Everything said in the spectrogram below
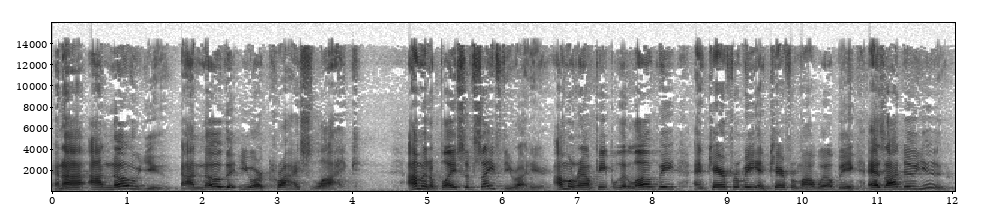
And I, I know you. I know that you are Christ like. I'm in a place of safety right here. I'm around people that love me and care for me and care for my well being, as I do you.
